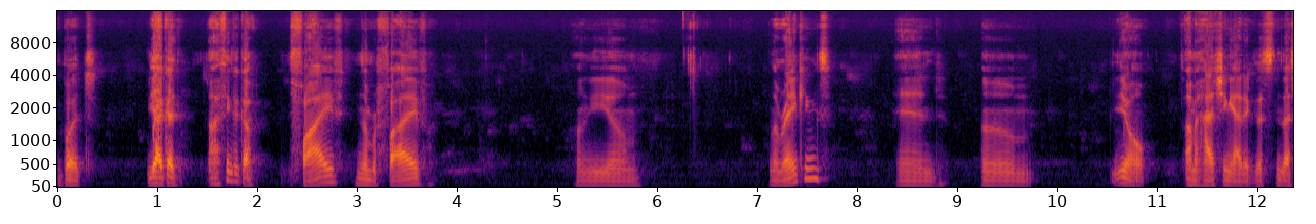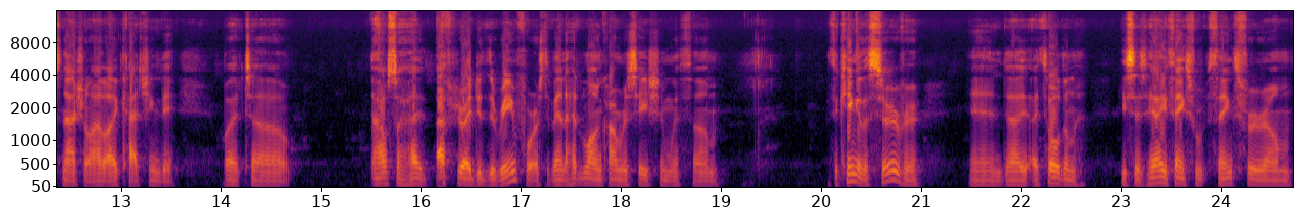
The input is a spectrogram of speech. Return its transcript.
but yeah, I got, I think I got five, number five on the um, on the rankings, and um, you know, I'm a hatching addict. That's that's natural. I like hatching day, but uh, I also had after I did the rainforest event, I had a long conversation with um, with the king of the server, and I, I told him he says, "Hey, thanks for thanks for um,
